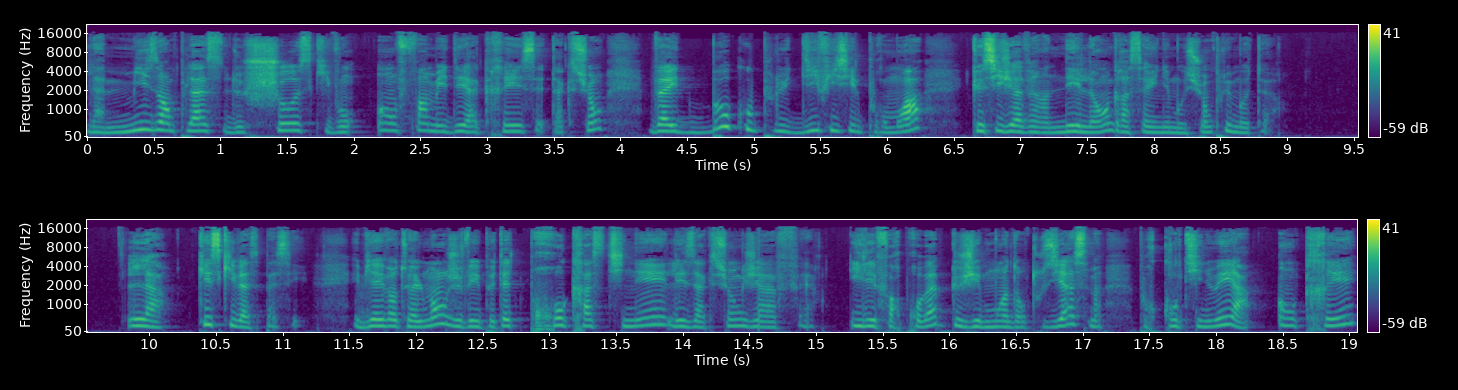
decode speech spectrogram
la mise en place de choses qui vont enfin m'aider à créer cette action va être beaucoup plus difficile pour moi que si j'avais un élan grâce à une émotion plus moteur. Là, qu'est-ce qui va se passer? Eh bien éventuellement, je vais peut-être procrastiner les actions que j'ai à faire il est fort probable que j'ai moins d'enthousiasme pour continuer à ancrer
